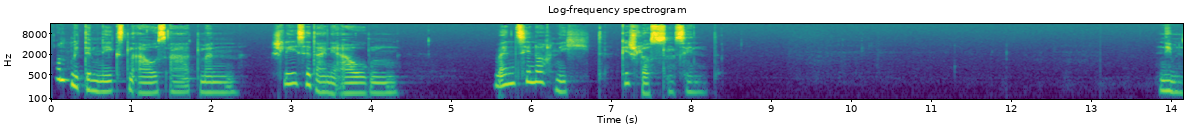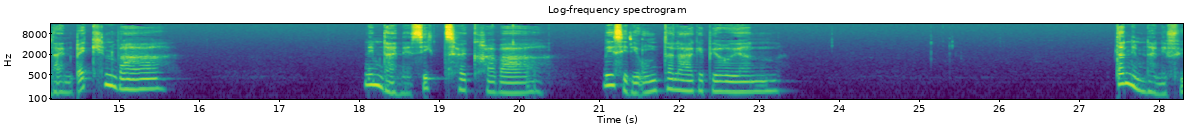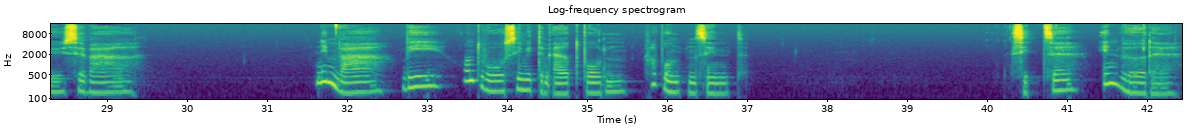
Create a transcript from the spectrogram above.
und mit dem nächsten Ausatmen schließe deine Augen, wenn sie noch nicht geschlossen sind. Nimm dein Becken wahr, nimm deine Sitzhöcker wahr, wie sie die Unterlage berühren. Dann nimm deine Füße wahr. Nimm wahr, wie und wo sie mit dem Erdboden verbunden sind. Sitze in Würde.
